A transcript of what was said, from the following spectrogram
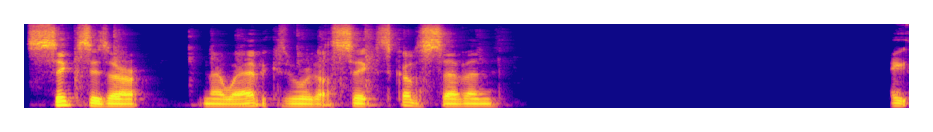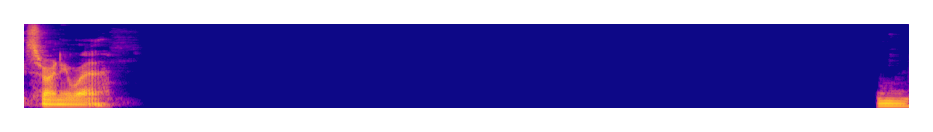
Sixes are nowhere because we've already got six. Got a seven. Eights are anywhere. One,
